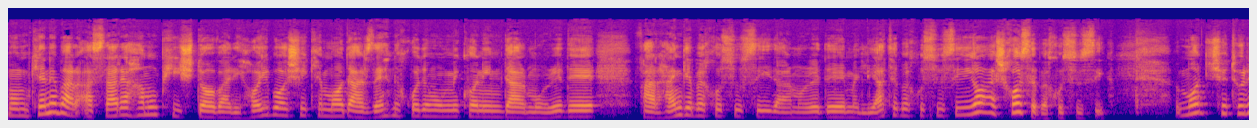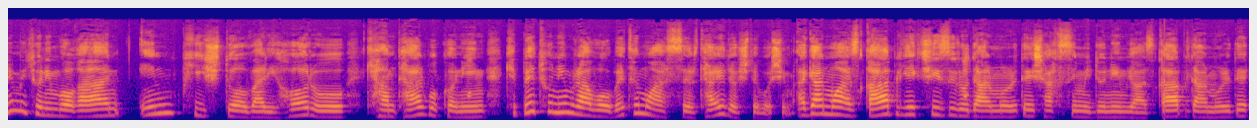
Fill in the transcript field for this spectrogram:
ممکنه بر اثر همون پیش داوری هایی باشه که ما در ذهن خودمون می‌کنیم در مورد فرهنگ به خصوصی در مورد ملیت به خصوصی یا اشخاص به خصوصی. ما چطوری می‌تونیم واقعا این پیش داوری ها رو کمتر بکنیم که بتونیم روابط موثرتری داشته باشیم؟ اگر ما از قبل یک چیزی رو در مورد شخصی می‌دونیم یا از قبل در مورد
